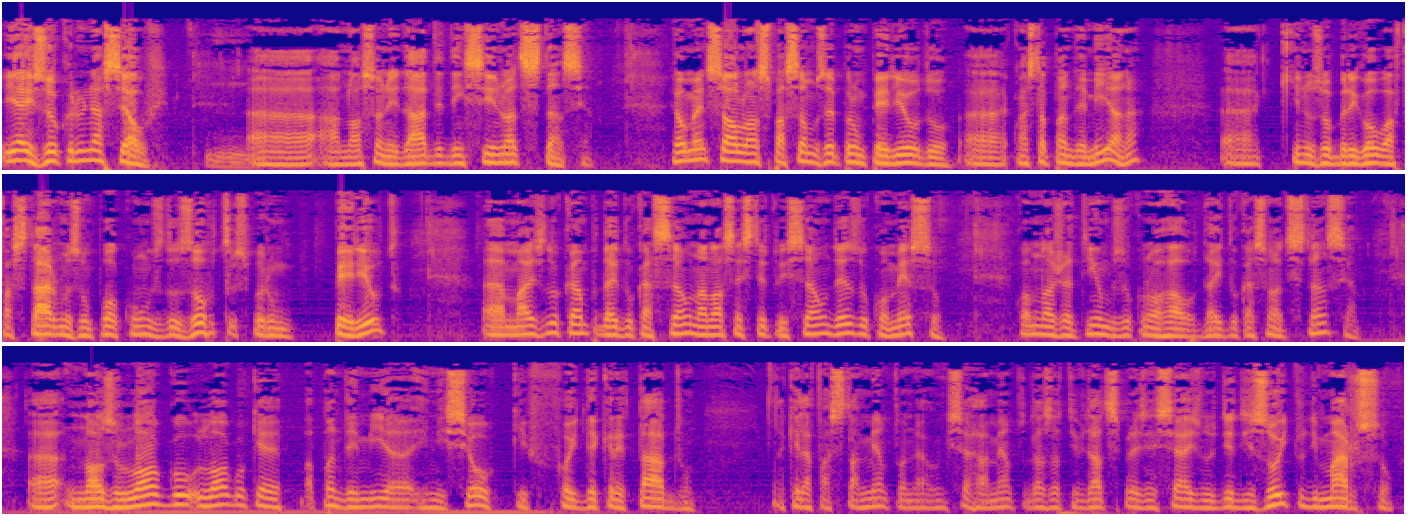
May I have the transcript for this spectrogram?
e a Exucre Unaselv, hum. a, a, nossa unidade de ensino à distância. Realmente, Saulo, nós passamos por um período uh, com esta pandemia, né? uh, que nos obrigou a afastarmos um pouco uns dos outros por um período, uh, mas no campo da educação, na nossa instituição, desde o começo, como nós já tínhamos o know-how da educação à distância, uh, nós logo, logo que a pandemia iniciou, que foi decretado aquele afastamento, né, o encerramento das atividades presenciais no dia 18 de março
